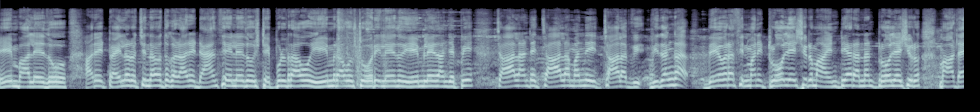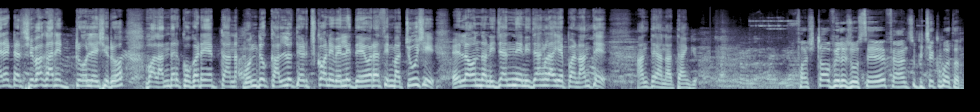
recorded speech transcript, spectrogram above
ఏం బాగాలేదు అరే ట్రైలర్ వచ్చిన తర్వాత కూడా అరే డ్యాన్స్ వేయలేదు స్టెప్పులు రావు ఏం రావు స్టోరీ లేదు ఏం లేదు అని చెప్పి చాలా అంటే చాలా మంది చాలా వి- విధంగా దేవర సినిమాని ట్రోల్ చేసిరు మా ఎన్టీఆర్ అన్నని ట్రోల్ చేసిరు మా డైరెక్టర్ శివ గారిని ట్రోల్ చేసిరు వాళ్ళందరికీ ఒకటే చెప్తాను ముందు కళ్ళు తెరుచుకొని వెళ్ళి దేవరా సినిమా చూసి ఎలా ఉందో నిజంగా నిజంగా చెప్పండి. అంతే అంతే అన్న థ్యాంక్ యూ ఫస్ట్ హాఫ్ వెళ్ళి చూస్తే ఫ్యాన్స్ పిచ్చెక్కిపోతారు.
